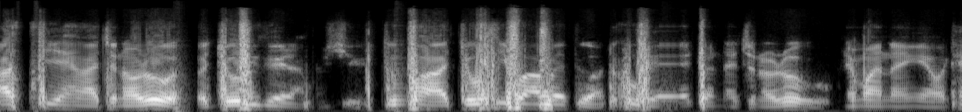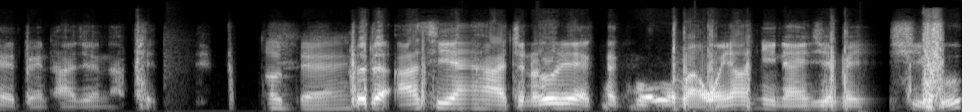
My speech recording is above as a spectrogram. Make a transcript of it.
အာဆီယံကကျွန်တော်တို့အကျိုးပြုခဲ့တာမရှိဘူးသူဟာအကျိုးစီးပွားပဲသူကတခုပဲအတွက်နဲ့ကျွန်တော်တို့မြန်မာနိုင်ငံကိုထည့်သွင်းထားခြင်းတာဖြစ်တယ်ဟုတ်တယ်ဆိုတော့အာဆီယံဟာကျွန်တော်တို့ရဲ့အခက်အခဲတွေမှာဝင်ရောက်ညှိနှိုင်းခြင်းမရှိဘူး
